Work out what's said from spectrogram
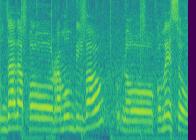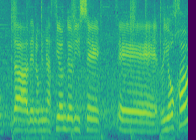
fundada por Ramón Bilbao no comezo da denominación de orixe eh, Rioja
